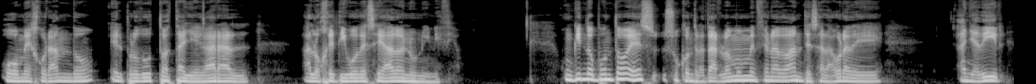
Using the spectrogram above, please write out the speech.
o mejorando el producto hasta llegar al, al objetivo deseado en un inicio. Un quinto punto es subcontratar. Lo hemos mencionado antes a la hora de añadir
